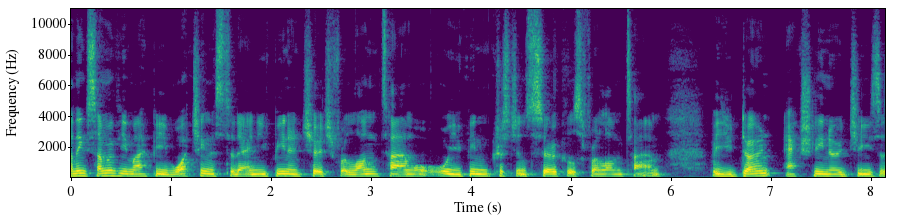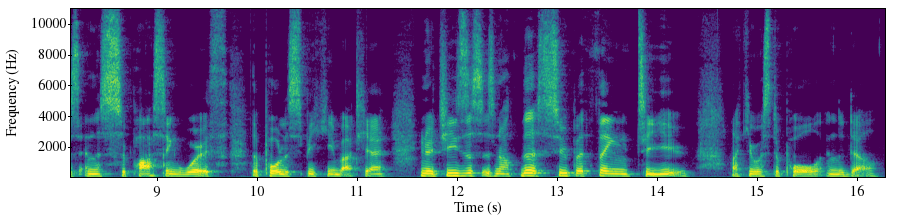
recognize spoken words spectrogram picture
I think some of you might be watching this today and you've been in church for a long time or, or, you've been in Christian circles for a long time, but you don't actually know Jesus and the surpassing worth that Paul is speaking about here. You know, Jesus is not the super thing to you like he was to Paul and Liddell.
